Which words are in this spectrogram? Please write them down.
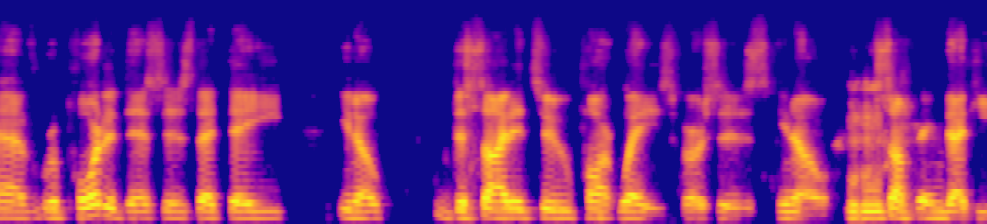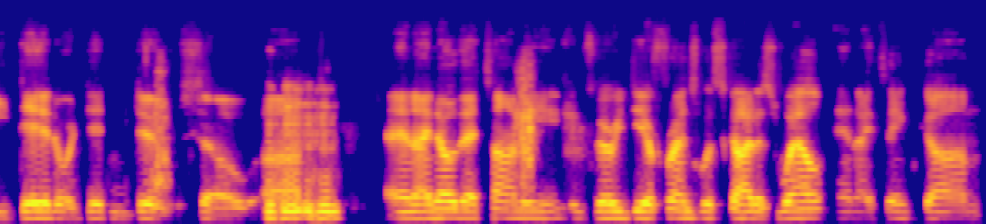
have reported this is that they, you know, decided to part ways versus, you know, mm-hmm. something that he did or didn't do. So, mm-hmm, um, mm-hmm. and I know that Tommy is very dear friends with Scott as well. And I think, um,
